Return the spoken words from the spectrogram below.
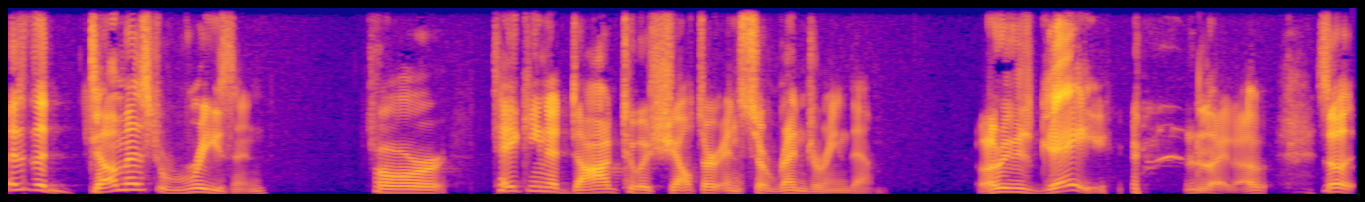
That is the dumbest reason for taking a dog to a shelter and surrendering them. Or he was gay. oh. So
